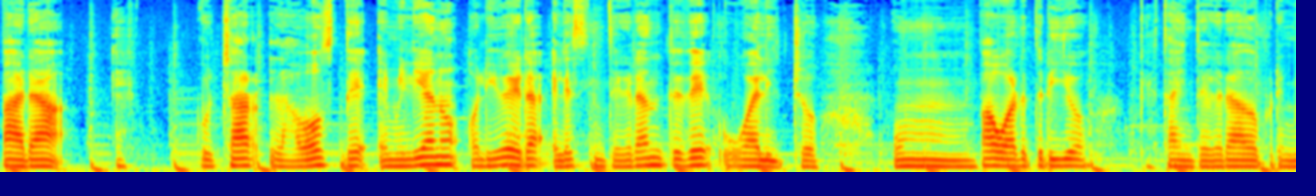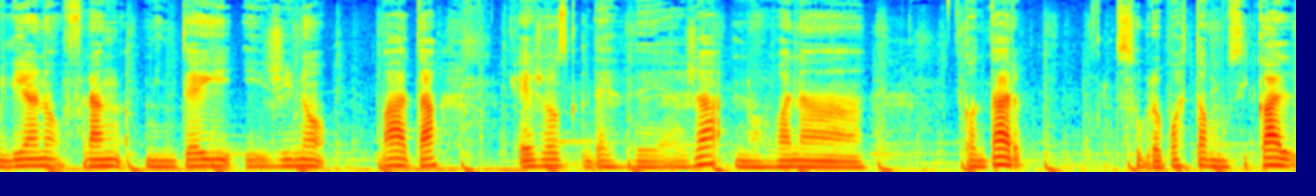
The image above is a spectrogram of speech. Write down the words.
para escuchar la voz de Emiliano Olivera. Él es integrante de Gualicho, un power trio que está integrado por Emiliano, Frank Mintegui y Gino Bata. Ellos desde allá nos van a contar su propuesta musical,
